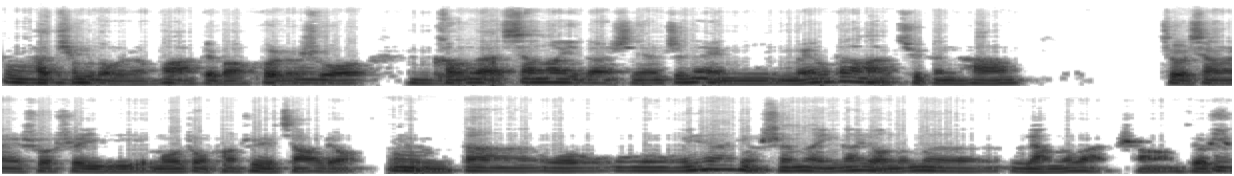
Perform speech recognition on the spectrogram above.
嗯他听不懂人话，对吧？或者说嗯可能在相当一段时间之内，你没有办法去跟他，就相当于说是以某种方式去交流。嗯但我我我印象还挺深的，应该有那么两个晚上，就是、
